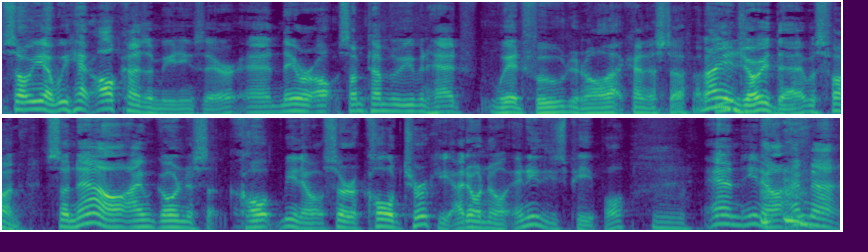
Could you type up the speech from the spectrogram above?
So yeah, we had all kinds of meetings there, and they were all, sometimes we even had we had food and all that kind of stuff, and I hmm. enjoyed that. It was fun. So now I'm going to some cold, you know, sort of cold turkey. I don't know any of these people, hmm. and you know, I'm not.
